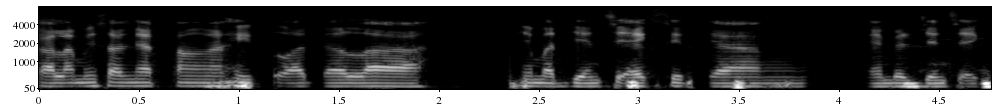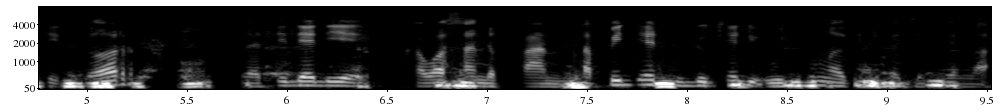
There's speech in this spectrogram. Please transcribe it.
kalau misalnya tengah itu adalah emergency exit yang emergency exit door berarti dia di kawasan depan. Tapi dia duduknya di ujung lagi di jendela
